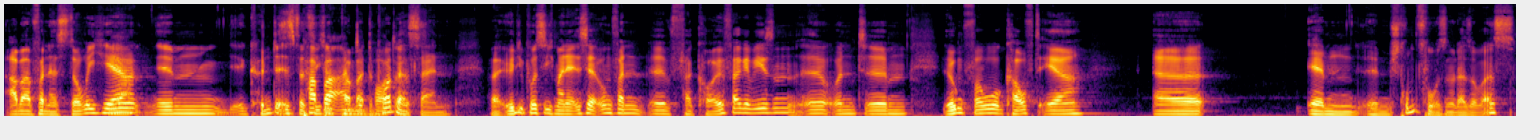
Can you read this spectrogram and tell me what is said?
Aber von der Story her ähm, könnte es tatsächlich Papa auch Papa Porter Portas. sein. Weil Ödipus, ich meine, er ist ja irgendwann äh, Verkäufer gewesen äh, und ähm, irgendwo kauft er äh, ähm, ähm, Strumpfhosen oder sowas.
